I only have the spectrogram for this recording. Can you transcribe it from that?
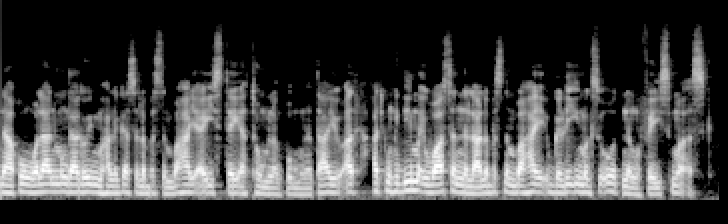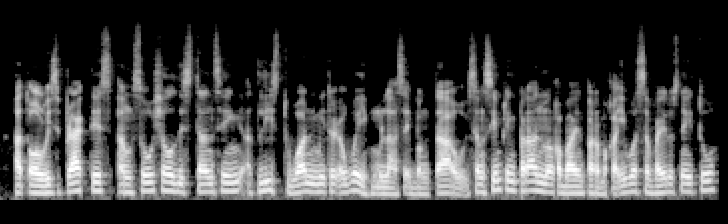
na kung wala namang gagawing mahalaga sa labas ng bahay ay stay at home lang po muna tayo. At, at kung hindi maiwasan na lalabas ng bahay, ugaliing magsuot ng face mask. At always practice ang social distancing at least 1 meter away mula sa ibang tao. Isang simpleng paraan mga kabayan para makaiwas sa virus na ito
